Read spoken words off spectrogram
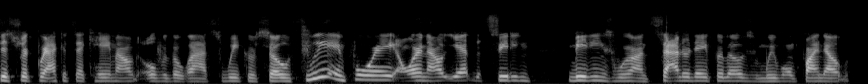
district brackets that came out over the last week or so. 3A and 4A aren't out yet. The seating meetings were on Saturday for those, and we won't find out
